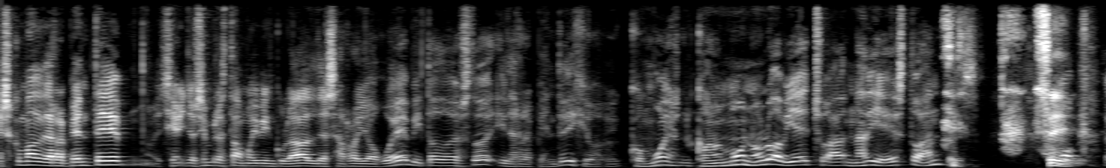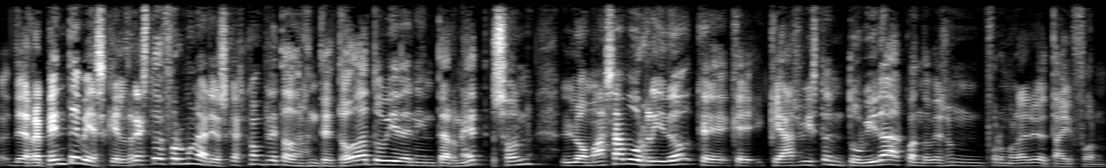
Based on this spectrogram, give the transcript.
es como de repente, yo siempre he estado muy vinculado al desarrollo web y todo esto, y de repente dije, ¿cómo, es, cómo no lo había hecho nadie esto antes? Sí. de repente ves que el resto de formularios que has completado durante toda tu vida en Internet son lo más aburrido que, has visto en tu vida cuando ves un formulario de Typeform.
